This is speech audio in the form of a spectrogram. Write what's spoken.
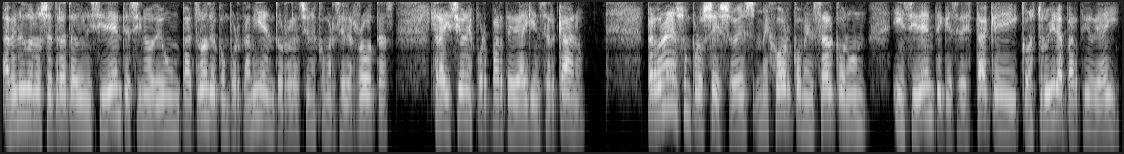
A menudo no se trata de un incidente, sino de un patrón de comportamiento, relaciones comerciales rotas, traiciones por parte de alguien cercano. Perdonar es un proceso, es mejor comenzar con un incidente que se destaque y construir a partir de ahí.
